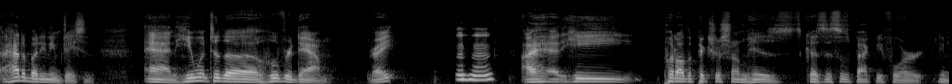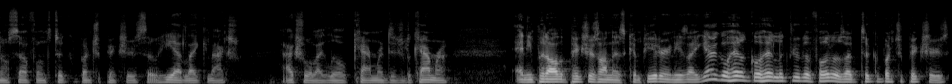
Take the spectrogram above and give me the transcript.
I had a buddy named Jason, and he went to the Hoover Dam, right? Mm-hmm. I had he put all the pictures from his because this was back before you know cell phones took a bunch of pictures, so he had like an actual actual like little camera, digital camera, and he put all the pictures on his computer, and he's like, yeah, go ahead, go ahead, look through the photos. I took a bunch of pictures,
